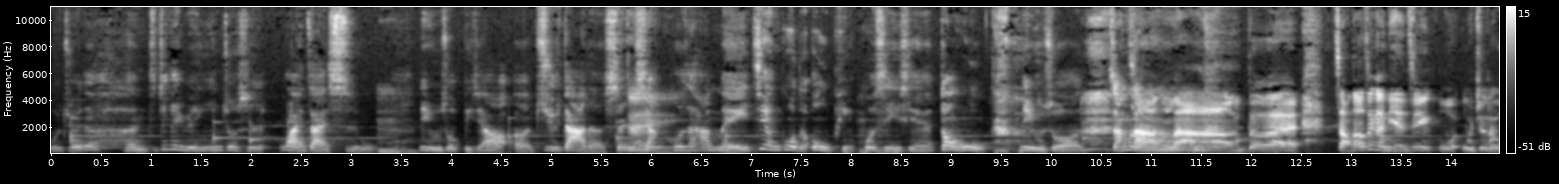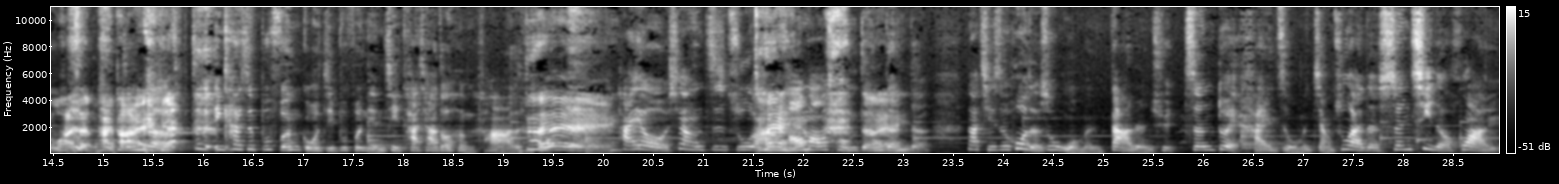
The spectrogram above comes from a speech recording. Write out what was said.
我觉得很直接的原因就是外在事物，嗯，例如说比较呃巨大的声响，或是他没见过的物品，或是一些动物，嗯、例如说蟑螂。蟑螂，对，长到这个年纪，我我觉得我还是很害怕。真的，这个应该是不分国籍、不分年纪，大家都很怕的。对，还有像蜘蛛啦、毛毛虫等等的。那其实或者是我们大人去针对孩子，我们讲出来的生气的话语。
